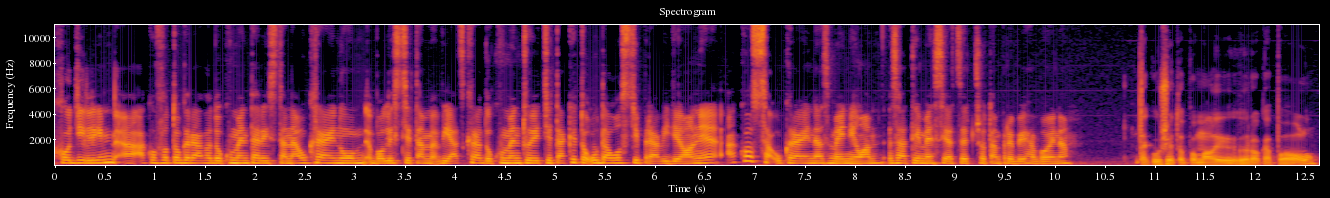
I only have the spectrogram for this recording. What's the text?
chodili ako fotograf a dokumentarista na Ukrajinu. Boli ste tam viackrát, dokumentujete takéto udalosti pravidelne. Ako sa Ukrajina zmenila za tie mesiace, čo tam prebieha vojna? Tak už je to pomaly rok a pol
